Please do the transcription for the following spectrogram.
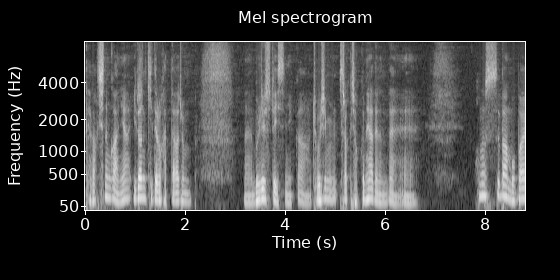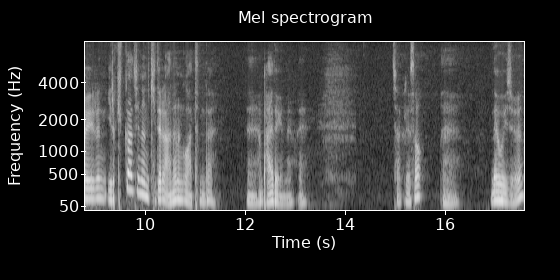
대박 치는 거 아니야? 이런 기대로 갔다가 좀 예, 물릴 수도 있으니까 조심스럽게 접근해야 되는데 예. 코노스바 모바일은 이렇게까지는 기대를 안 하는 것 같은데 예, 한번 봐야 되겠네요. 예. 자 그래서 예, 네오이즈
